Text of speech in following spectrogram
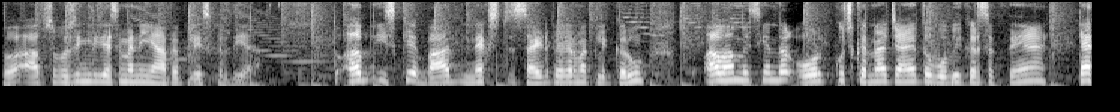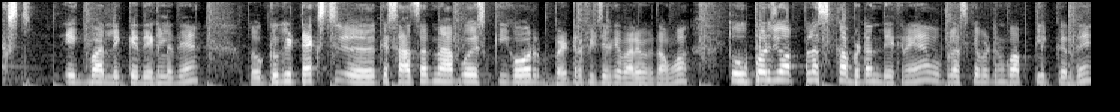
तो आप सपोजिंगली जैसे मैंने यहाँ पे प्लेस कर दिया। तो अब इसके बाद नेक्स्ट साइड पे अगर मैं क्लिक करूँ तो अब हम इसके अंदर और कुछ करना चाहें तो वो भी कर सकते हैं। टेक्स्ट एक बार लिख के देख लेते हैं। तो क्योंकि टेक्स्ट के साथ साथ मैं आपको इसकी और बेटर फीचर के बारे में बताऊँगा। तो ऊपर जो आप प्लस का बटन देख रहे हैं, वो प्लस के बटन को आप क्लिक कर दें।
